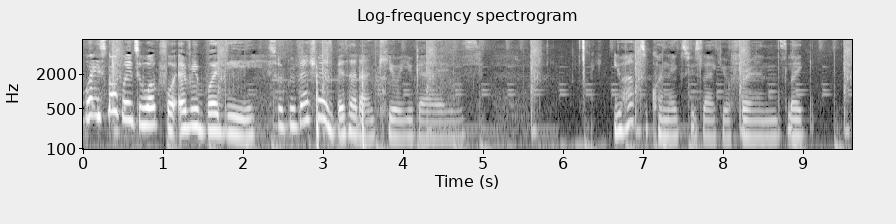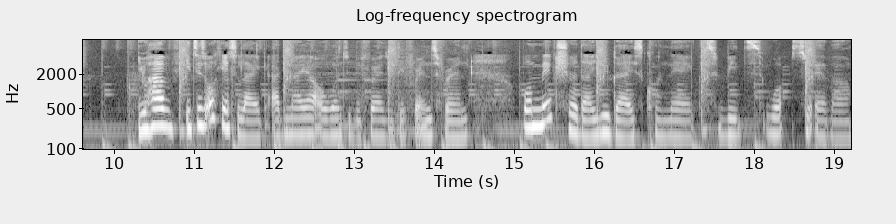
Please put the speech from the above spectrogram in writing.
But it's not going to work for everybody. So prevention is better than cure, you guys. You have to connect with like your friends. Like you have it is okay to like admire or want to be friends with a friend's friend but make sure that you guys connect with whatsoever.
